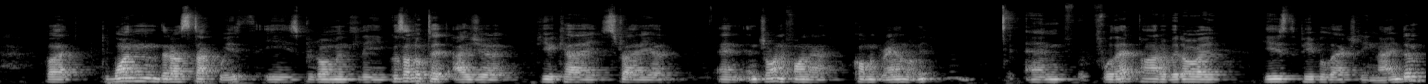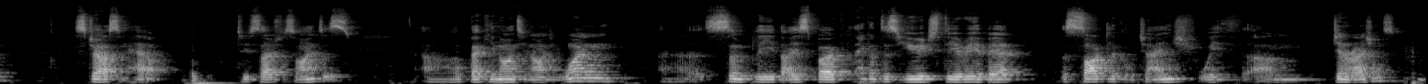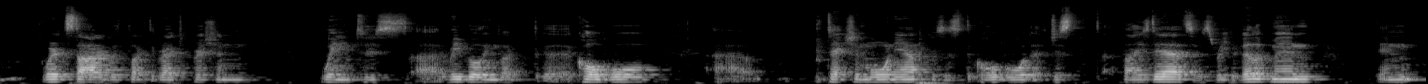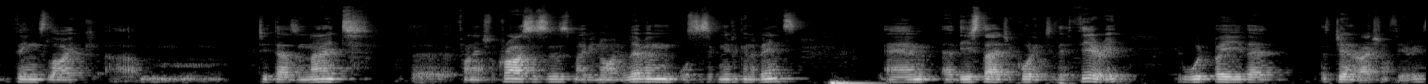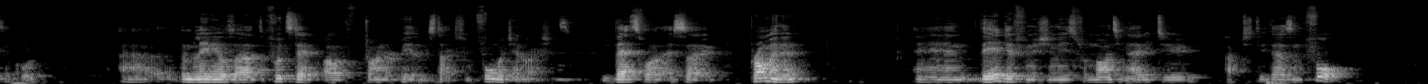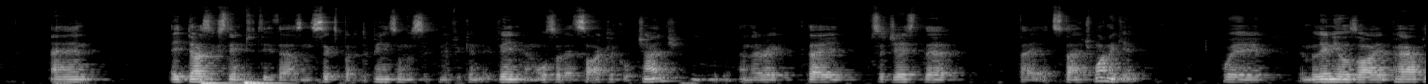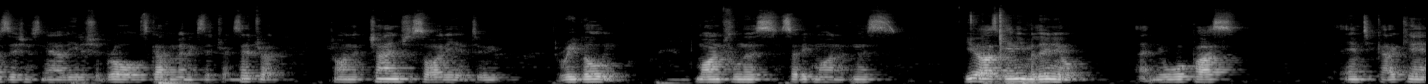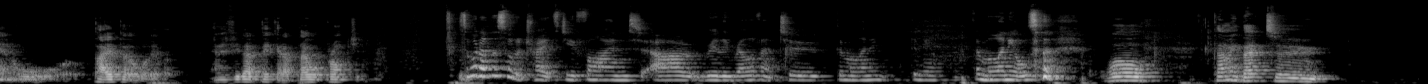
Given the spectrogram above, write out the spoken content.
but one that I stuck with is predominantly because I looked at Asia, UK, Australia, and, and trying to find a common ground on it. And for that part of it, I used the people that actually named them Strauss and Howe, two social scientists. Uh, back in 1991, uh, simply they spoke, they got this huge theory about the cyclical change with um, generations where it started with like the Great Depression, went into uh, rebuilding like the Cold War, uh, protection more now because it's the Cold War that just phased out, so it's redevelopment. Then things like um, 2008, the financial crises, maybe 9/11, also significant events. And at this stage, according to their theory, it would be that it's generational theory, as they call it uh, the millennials are at the footstep of trying to repeat the mistakes from former generations. That's why they're so prominent. And their definition is from 1982 up to 2004. And it does extend to 2006, but it depends on the significant event and also that cyclical change. Mm-hmm. And they, they suggest that they at stage one again, where the millennials are in power positions now, leadership roles, government, etc., etc., trying to change society into rebuilding. Mindfulness, civic mindedness. You ask any millennial, and you walk past empty coke can or paper or whatever, and if you don't pick it up, they will prompt you. So, what other sort of traits do you find are really relevant to the, millenni- the, the millennials? well, coming back to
